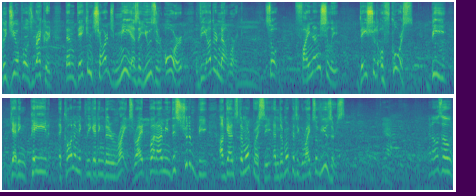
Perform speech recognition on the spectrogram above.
the GeoPose record, then they can charge me as a user or the other network. So financially, they should of course be getting paid economically getting their rights right but i mean this shouldn't be against democracy and democratic rights of users yeah and also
